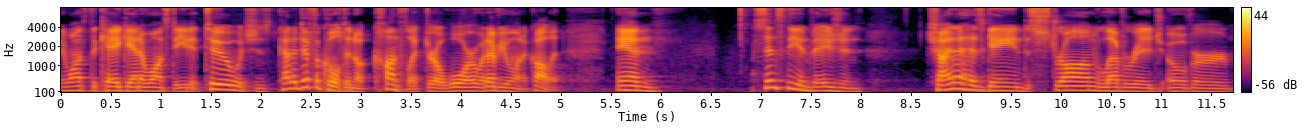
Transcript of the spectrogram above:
It wants the cake and it wants to eat it too, which is kind of difficult in a conflict or a war, whatever you want to call it. And since the invasion, China has gained strong leverage over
